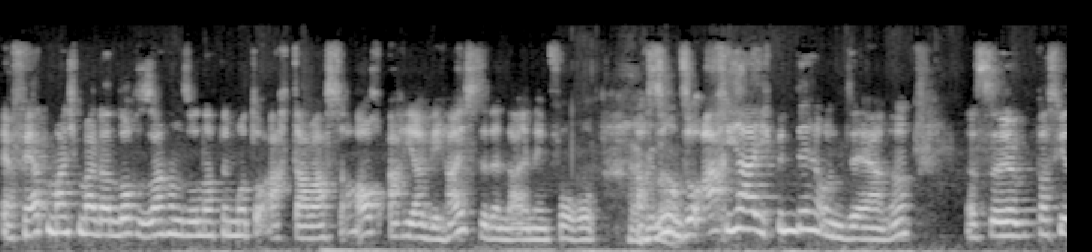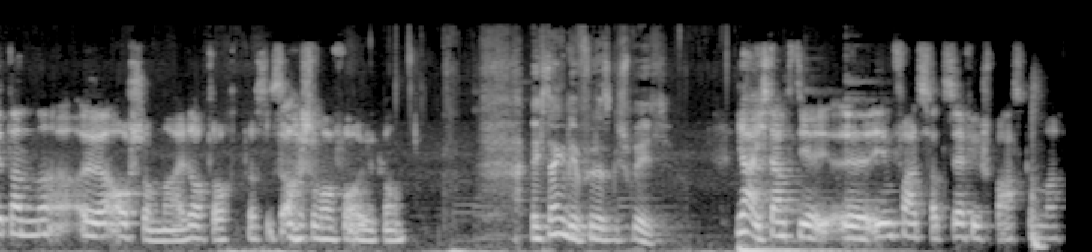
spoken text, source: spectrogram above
erfährt manchmal dann doch Sachen so nach dem Motto, ach, da warst du auch, ach ja, wie heißt du denn da in dem Forum? Ja, ach genau. so und so, ach ja, ich bin der und der. Ne? Das äh, passiert dann äh, auch schon mal. Doch, doch, das ist auch schon mal vorgekommen. Ich danke dir für das Gespräch. Ja, ich danke dir äh, ebenfalls. Hat sehr viel Spaß gemacht.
